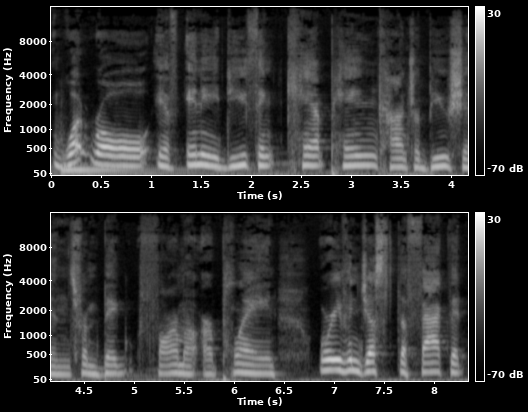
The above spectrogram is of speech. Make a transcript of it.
what role, if any, do you think campaign contributions from big pharma are playing? Or even just the fact that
